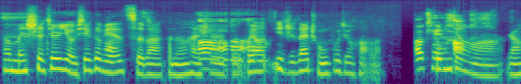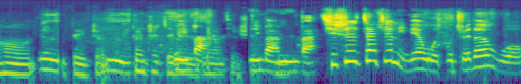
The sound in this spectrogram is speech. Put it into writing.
啊，没事，就是有些个别的词吧，可能还是不要一直在重复就好了。OK，好啊，然后嗯，对政政治这边不要谨慎，明白明白。其实，在这里面，我我觉得我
